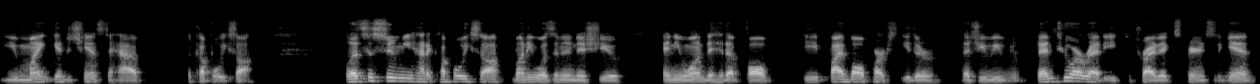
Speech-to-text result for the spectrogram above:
you might get a chance to have a couple weeks off. Let's assume you had a couple weeks off, money wasn't an issue, and you wanted to hit up fall the five ballparks either that you've even been to already to try to experience it again,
